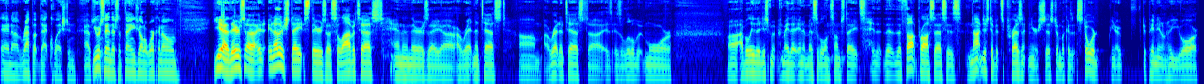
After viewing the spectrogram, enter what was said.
and uh, wrap up that question. Absolutely. You were saying there's some things y'all are working on. Yeah, there's uh, in, in, other states there's a saliva test, and then there's a uh, a retina test. Um, a retina test uh, is is a little bit more. Uh, I believe they just made that inadmissible in some states. The, the, the thought process is not just if it's present in your system because it's stored, you know, depending on who you are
